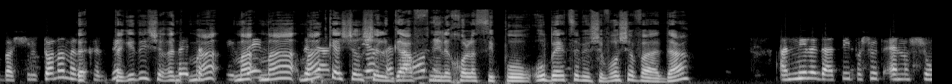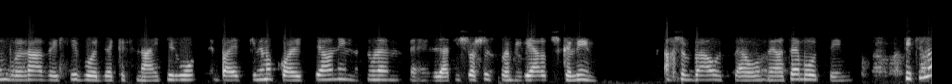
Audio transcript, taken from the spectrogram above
בשלטון המרכזי. תגידי, ש... מה, מה, מה, מה הקשר של גפני לכל הסיפור? הוא בעצם יושב ראש הוועדה? אני לדעתי פשוט אין לו שום ברירה והציבו את זה כתנאי. תראו, בהסכמים הקואליציוניים נתנו להם אה, לדעתי 13 מיליארד שקלים. עכשיו בא האוצר, הוא אומר, אתם רוצים, תיתנו.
